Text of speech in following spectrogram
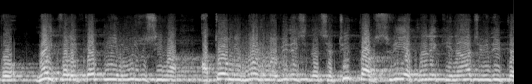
po najkvalitetnijim uzusima, a to mi možemo vidjeti da se čitav svijet na neki način, vidite,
